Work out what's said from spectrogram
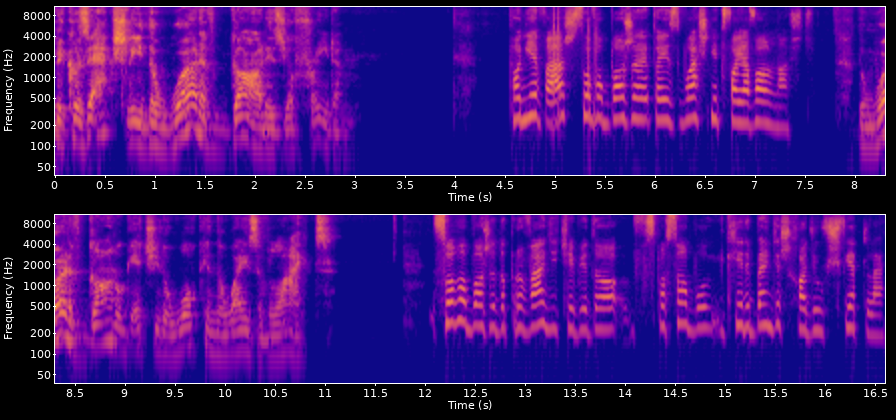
Because actually, the word of God is your freedom. Ponieważ Słowo Boże to jest właśnie Twoja wolność. The word of God will get you to walk in the ways of light. Słowo Boże doprowadzi Ciebie do sposobu, kiedy będziesz chodził w świetle.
